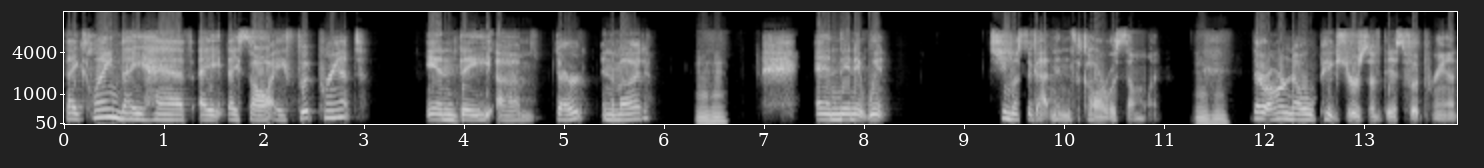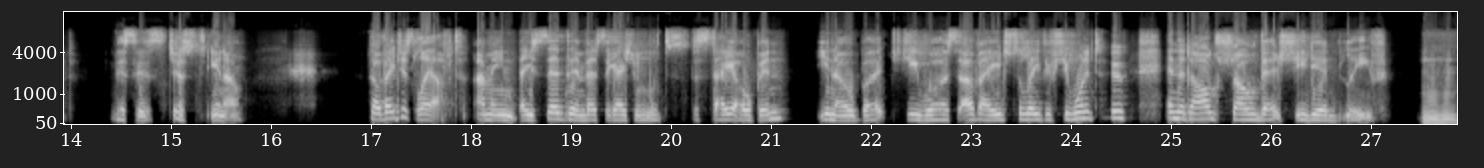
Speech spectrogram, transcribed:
They claim they have a they saw a footprint in the um, dirt in the mud, Mm-hmm. and then it went. She must have gotten in the car with someone. Mm-hmm. There are no pictures of this footprint. This is just you know. So they just left. I mean, they said the investigation was to stay open, you know, but she was of age to leave if she wanted to. And the dogs show that she did leave. Mm-hmm.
